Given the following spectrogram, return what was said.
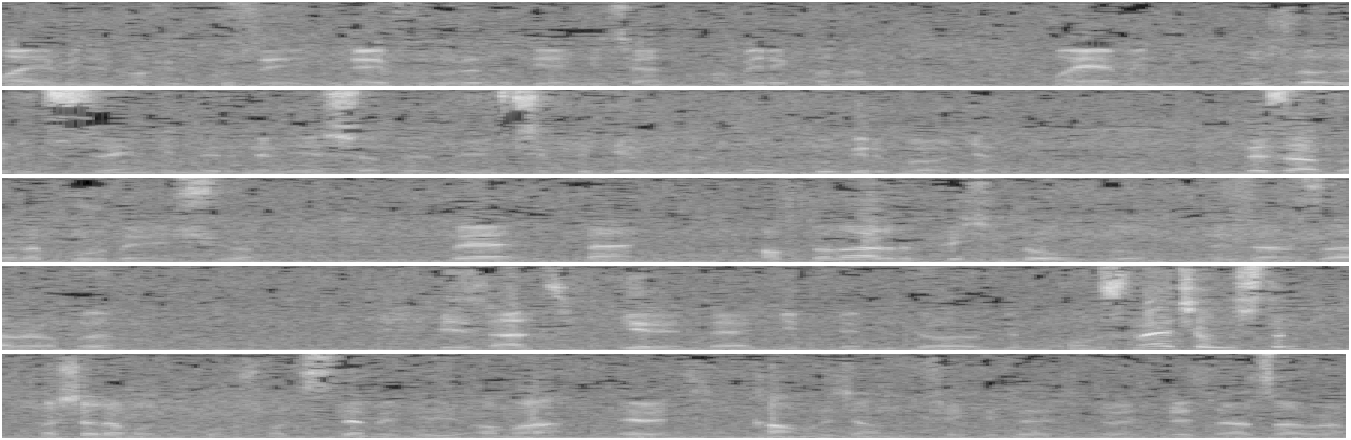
Miami'nin hafif kuzeyi, Güney Florida diye geçen Amerika'nın Miami'nin ultra lüks zenginlerinin yaşadığı büyük çiftlik evlerinin olduğu bir bölge. Reza Zarrab burada yaşıyor. Ve ben haftalardır peşinde olduğum Reza Zarrab'ı bizzat yerinde gittim, gördüm. Konuşmaya çalıştım, başaramadım. Konuşmak istemedi ama evet kanlı canlı bir şekilde evet Reza Zarrab.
